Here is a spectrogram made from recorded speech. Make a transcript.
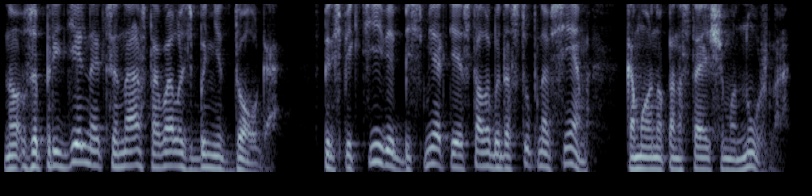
Но запредельная цена оставалась бы недолго. В перспективе бессмертие стало бы доступно всем, кому оно по-настоящему нужно.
